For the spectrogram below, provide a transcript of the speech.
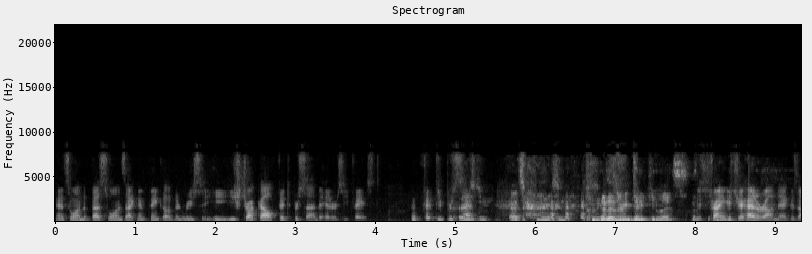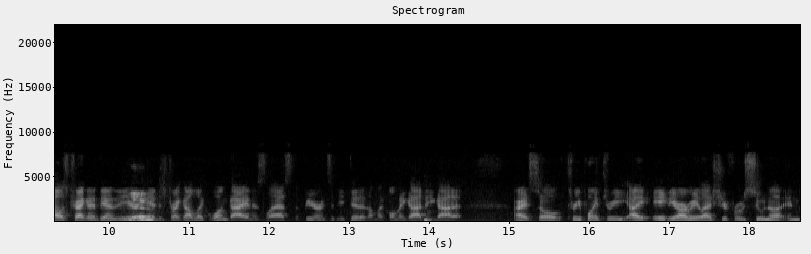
and it's one of the best ones I can think of in recent. He he struck out 50% of the hitters he faced. 50%. That's crazy. that is ridiculous. Just try and get your head around that because I was tracking at the end of the year. Yeah. He had to strike out like one guy in his last appearance, and he did it. I'm like, oh my god, he got it. All right, so 3.38 ERA last year for Osuna. In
